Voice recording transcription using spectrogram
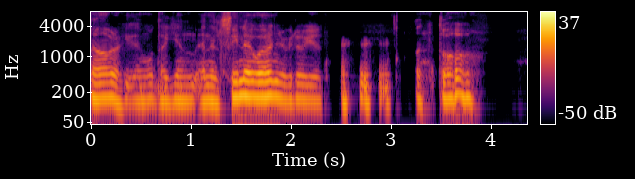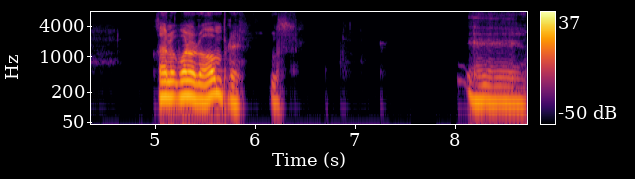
No, pero aquí, aquí en, en el cine, weón, yo creo que están todos. O sea, lo- bueno, los hombres. no sé. Eh,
